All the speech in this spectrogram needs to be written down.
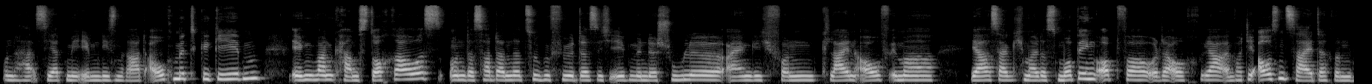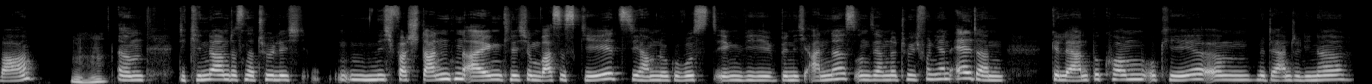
Und sie hat mir eben diesen Rat auch mitgegeben. Irgendwann kam es doch raus und das hat dann dazu geführt, dass ich eben in der Schule eigentlich von klein auf immer, ja, sag ich mal, das Mobbing-Opfer oder auch, ja, einfach die Außenseiterin war. Mhm. Ähm, die Kinder haben das natürlich nicht verstanden eigentlich, um was es geht. Sie haben nur gewusst, irgendwie bin ich anders und sie haben natürlich von ihren Eltern gelernt bekommen, okay, ähm, mit der Angelina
